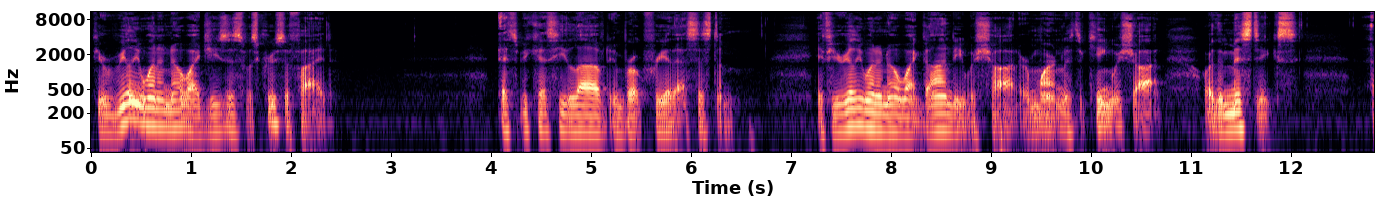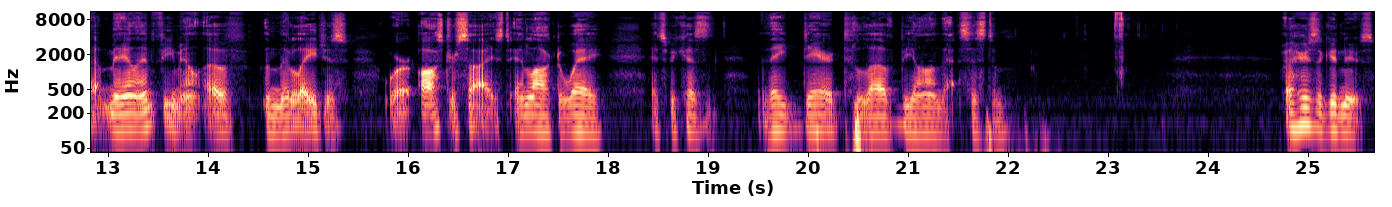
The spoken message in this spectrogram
If you really want to know why Jesus was crucified, it's because he loved and broke free of that system. If you really want to know why Gandhi was shot, or Martin Luther King was shot, or the mystics, uh, male and female, of the Middle Ages were ostracized and locked away, it's because they dared to love beyond that system. Well, here's the good news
